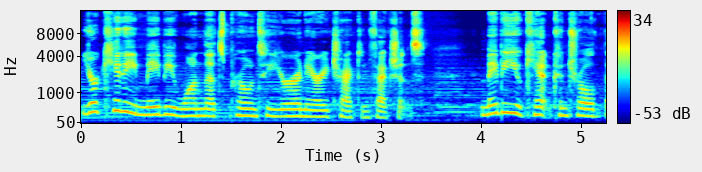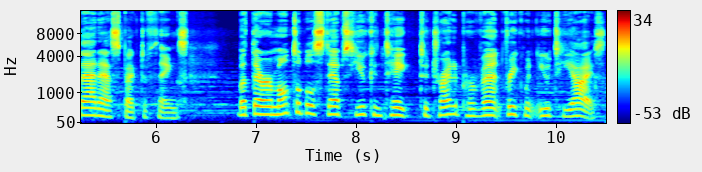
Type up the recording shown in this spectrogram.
Your kitty may be one that's prone to urinary tract infections. Maybe you can't control that aspect of things, but there are multiple steps you can take to try to prevent frequent UTIs.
